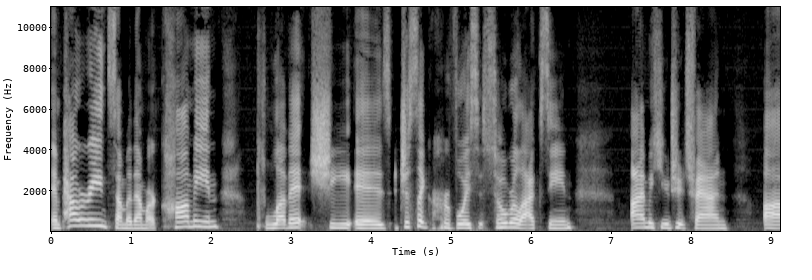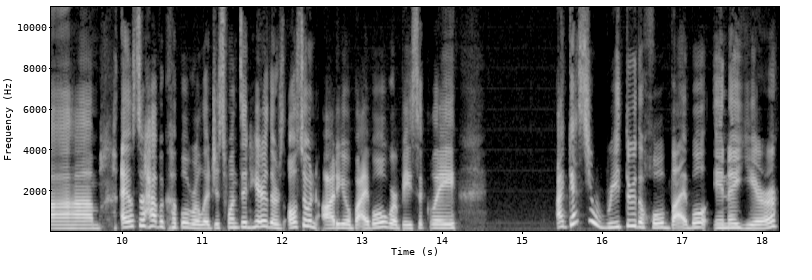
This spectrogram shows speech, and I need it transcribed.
empowering, some of them are calming. Love it. She is just like her voice is so relaxing. I'm a huge, huge fan. Um, I also have a couple religious ones in here. There's also an audio Bible where basically, I guess you read through the whole Bible in a year,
